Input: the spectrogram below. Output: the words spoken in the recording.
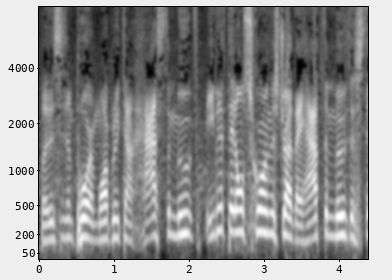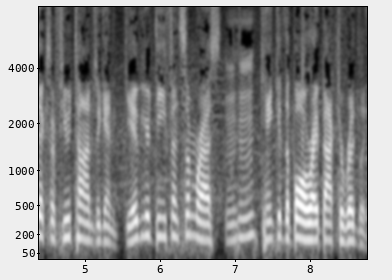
But this is important. Marple Newtown has to move. Even if they don't score on this drive, they have to move the sticks a few times. Again, give your defense some rest. Mm-hmm. Can't give the ball right back to Ridley.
